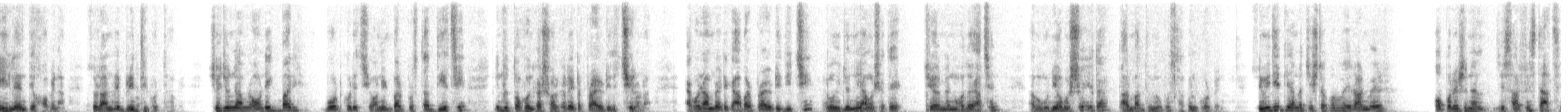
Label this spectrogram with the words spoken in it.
এই লেন্থে হবে না। সো রানওয়ে বৃদ্ধি করতে হবে। সেই জন্য আমরা অনেকবার বোর্ড করেছি, অনেকবার প্রস্তাব দিয়েছি, কিন্তু তখনকার সরকারের এটা প্রায়োরিটি ছিল না। এখন আমরা এটাকে আবার প্রায়োরিটি দিচ্ছি এবং এই জন্যই আমার সাথে চেয়ারম্যান মহোদয় আছেন এবং উনি অবশ্যই এটা তার মাধ্যমে উপস্থাপন করবেন। ইমিডিয়েটলি আমরা চেষ্টা করব এই রানওয়ের অপারেশনাল যে সার্ফেসটা আছে,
